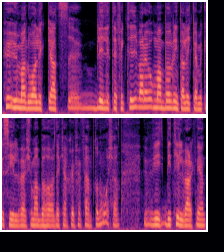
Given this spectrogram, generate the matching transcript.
Hur, hur, man då har lyckats eh, bli lite effektivare och man behöver inte ha lika mycket silver som man behövde kanske för 15 år sedan vid, vid tillverkningen.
